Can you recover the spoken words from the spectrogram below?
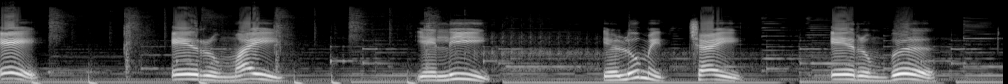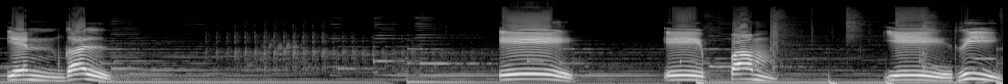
ஏ. எருமை. எலி. எலுமிச்சை. எறும்பு. எண்கள். ஏ. ஏப்பம். ஏரி.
